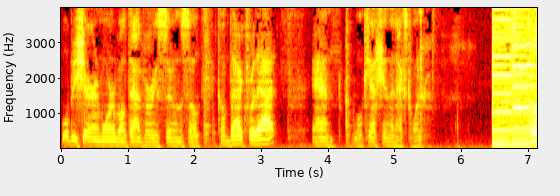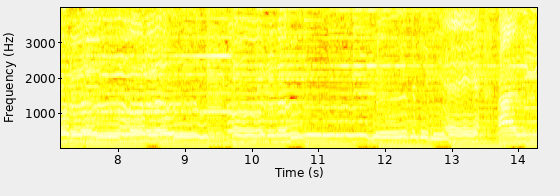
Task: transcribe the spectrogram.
We'll be sharing more about that very soon. So come back for that and we'll catch you in the next one. Hello.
